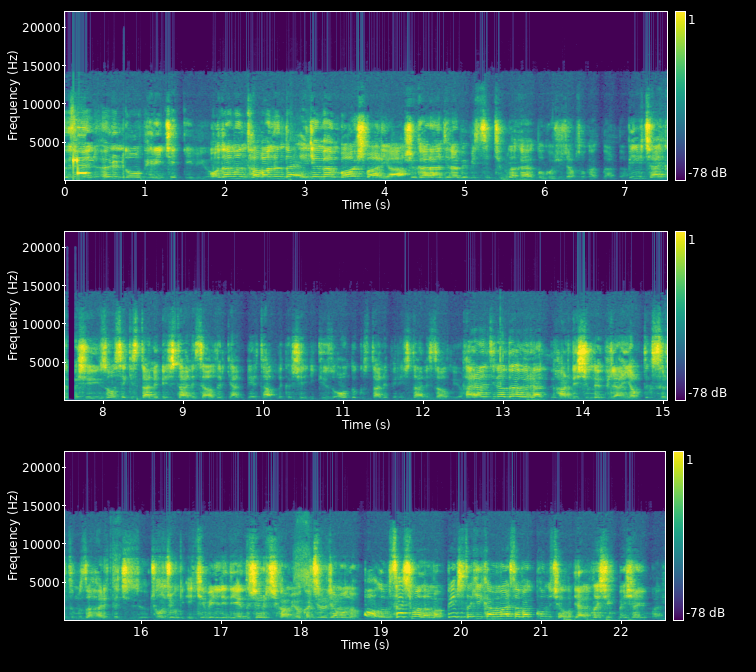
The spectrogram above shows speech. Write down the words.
Gözümün önüne Doğu Perinçek geliyor. Odamın tavanında Egemen Boş var ya. Şu karantina bir bitsin çıplak ayakla koşacağım sokaklarda. Bir çay kaşığı 118 tane pirinç tanesi alırken bir tatlı kaşığı 219 tane pirinç tanesi alıyor. Karantinada öğrendim. Kardeşimle plan yaptık sırtımıza harita çiziyor. Çocuk 2000'li diye dışarı çıkamıyor. Kaçıracağım onu. Oğlum saçmalama. 5 dakikan varsa bak konuşalım. Yaklaşık 5 ayım var.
